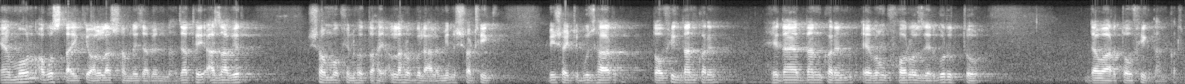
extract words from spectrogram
এমন অবস্থায় কেউ আল্লাহর সামনে যাবেন না, যাতে আজাবের সম্মুখীন হতে হয়। আল্লাহ রব্বুল আলমিন সঠিক বিষয়টি বুঝার তৌফিক দান করেন, হেদায়ত দান করেন এবং ফরজের গুরুত্ব দেওয়ার তৌফিক দান করেন।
